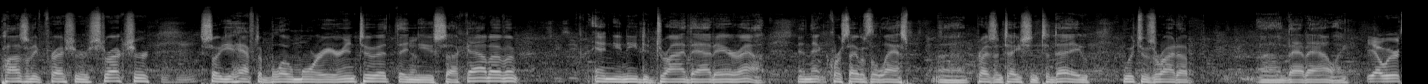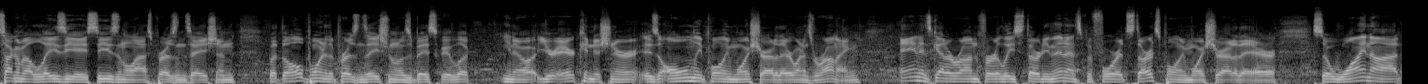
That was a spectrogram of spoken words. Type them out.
positive pressure structure, mm-hmm. so you have to blow more air into it than you suck out of it and you need to dry that air out. And that, of course, that was the last uh, presentation today, which was right up uh, that alley. Yeah, we were talking about lazy ACs in the last presentation, but the whole point of the presentation was basically, look, you know, your air conditioner is only pulling moisture out of there when it's running, and it's got to run for at least 30 minutes before it starts pulling moisture out of the air. So why not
